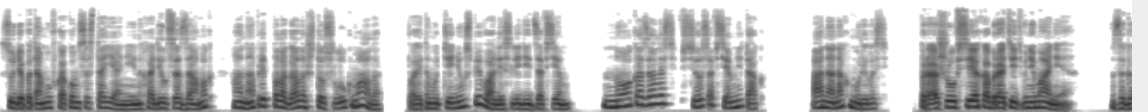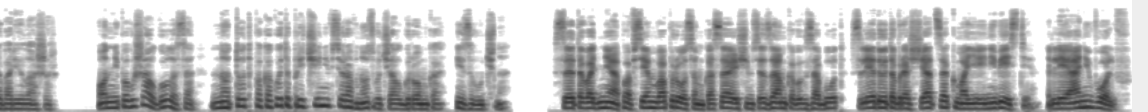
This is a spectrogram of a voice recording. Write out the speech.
Судя по тому, в каком состоянии находился замок, она предполагала, что слуг мало, поэтому те не успевали следить за всем. Но оказалось, все совсем не так. Она нахмурилась. «Прошу всех обратить внимание», — заговорил Ашер. Он не повышал голоса, но тот по какой-то причине все равно звучал громко и звучно. С этого дня по всем вопросам, касающимся замковых забот, следует обращаться к моей невесте, Лиане Вольф.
